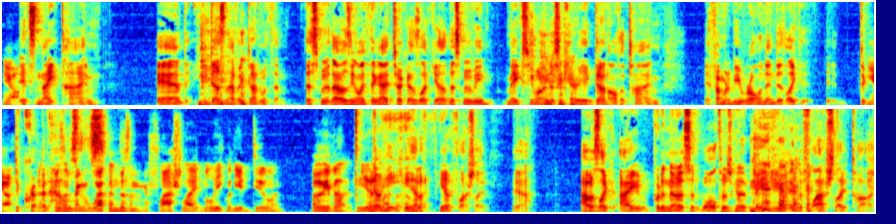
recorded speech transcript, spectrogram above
Yeah. it's nighttime and he doesn't have a gun with him this movie that was the only thing i took i was like yo this movie makes me want to just carry a gun all the time if i'm going to be rolling into like de- Yeah, decrepit doesn't houses. bring a weapon, doesn't bring a flashlight. Malik, what are you doing? Oh, he, he No, he, he had a he had a flashlight. Yeah. I was like, I put a note that said Walter's gonna bait you into flashlight talk.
